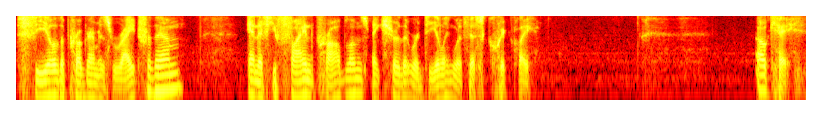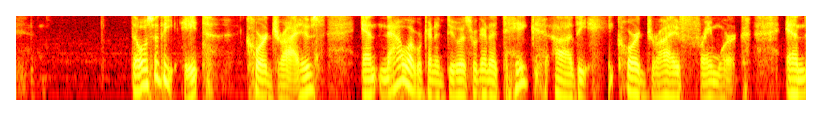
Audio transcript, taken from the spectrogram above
feel the program is right for them. And if you find problems, make sure that we're dealing with this quickly. Okay, those are the eight core drives. And now what we're going to do is we're going to take uh, the eight core drive framework and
